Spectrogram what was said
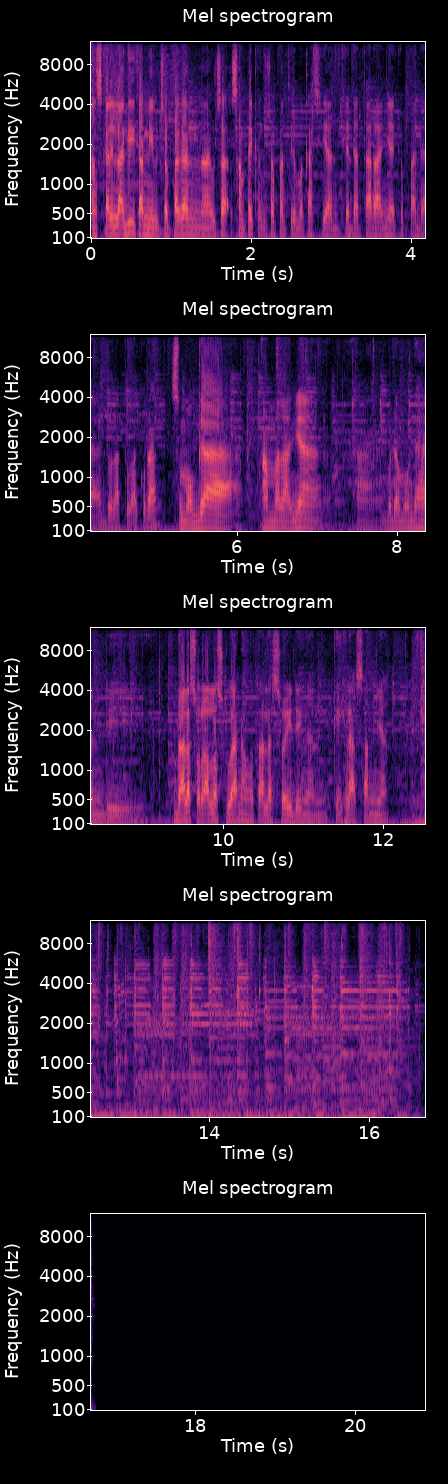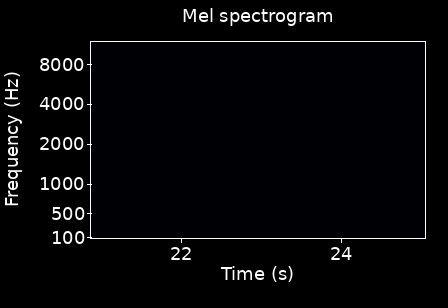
Dan sekali lagi kami ucapkan uh, sampaikan ucapan terima kasih yang tiada taranya kepada Doratul Al-Quran. Semoga amalannya uh, mudah-mudahan dibalas oleh Allah Subhanahu wa taala sesuai dengan keikhlasannya.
